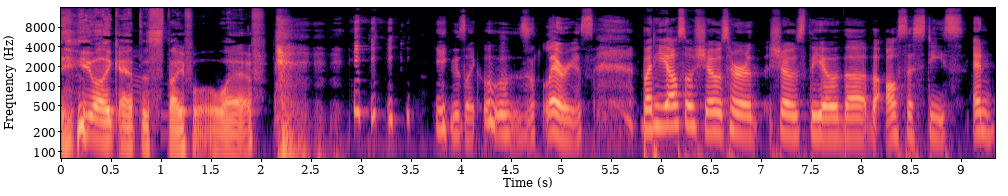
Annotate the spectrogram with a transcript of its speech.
He like at the stifle a laugh. he was like, "Ooh, this is hilarious." But he also shows her shows Theo the the Alcestis. And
